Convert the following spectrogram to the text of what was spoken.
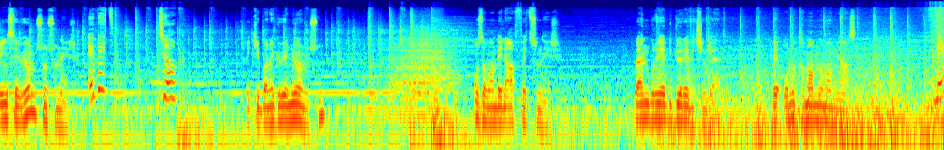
Beni seviyor musun Sunehir? Evet. Çok. Peki bana güveniyor musun? O zaman beni affet Sunehir. Ben buraya bir görev için geldim. Ve onu tamamlamam lazım. Ne?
